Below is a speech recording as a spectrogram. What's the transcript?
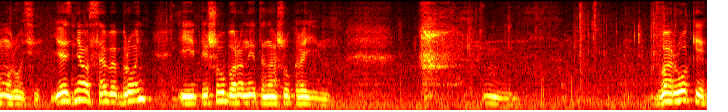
2014 році. Я зняв з себе бронь і пішов боронити нашу країну. Два роки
